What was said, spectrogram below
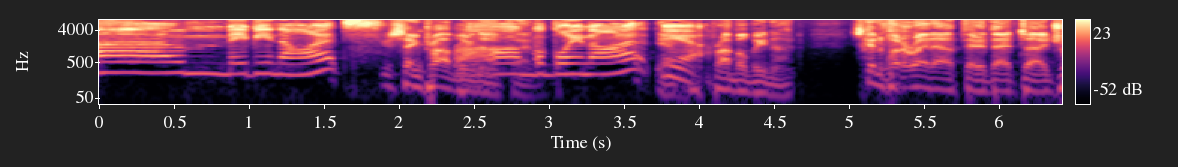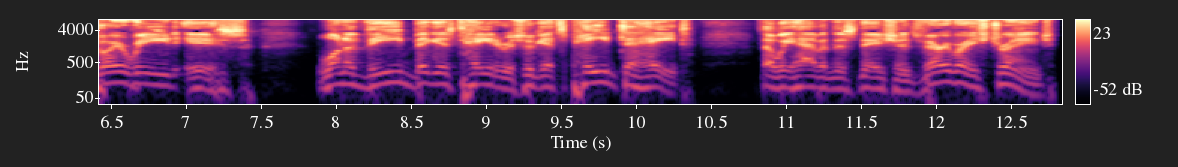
Um, maybe not. You're saying probably not. Probably not. Yeah. Probably not. Just going to put it right out there that uh, Joy Reid is one of the biggest haters who gets paid to hate that we have in this nation. It's very, very strange.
